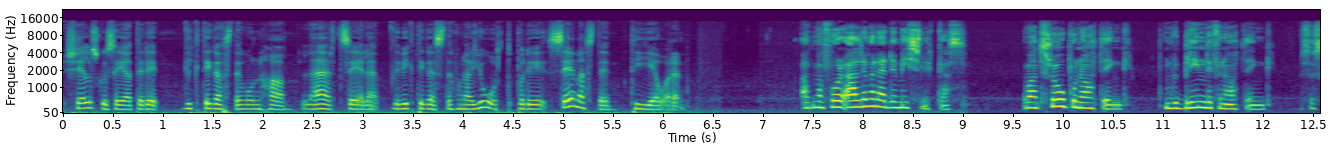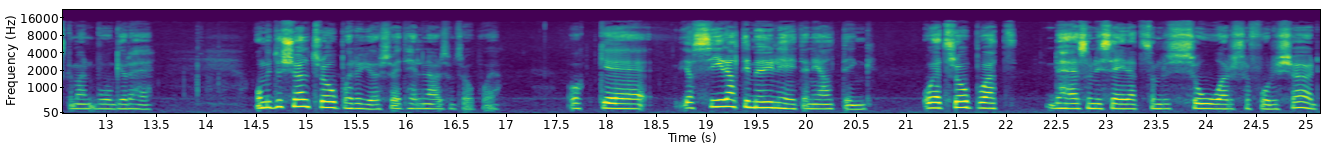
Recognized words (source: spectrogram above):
själv skulle säga att är det viktigaste hon har lärt sig eller det viktigaste hon har gjort på de senaste tio åren. Att man får aldrig vara rädd att misslyckas. Om man tror på någonting, om du brinner för någonting, så ska man våga göra det. Om du själv tror på det du gör så är det heller någon som tror på det. Och eh, jag ser alltid möjligheten i allting. Och jag tror på att det här som de säger att som du sår så får du skörd.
